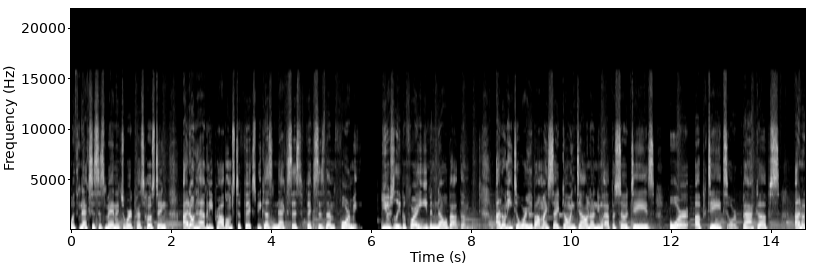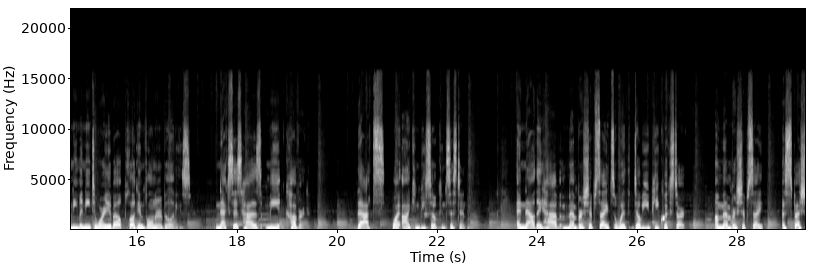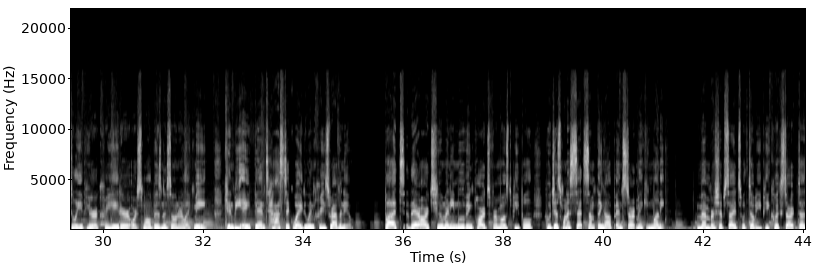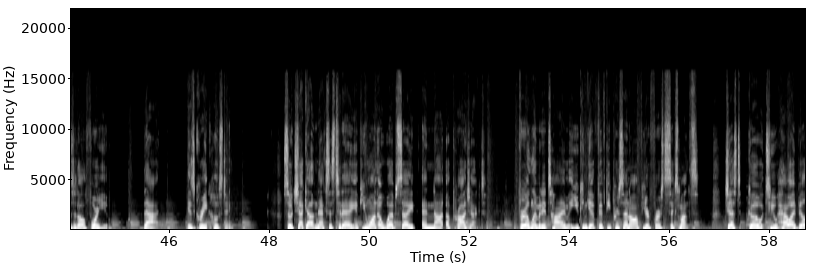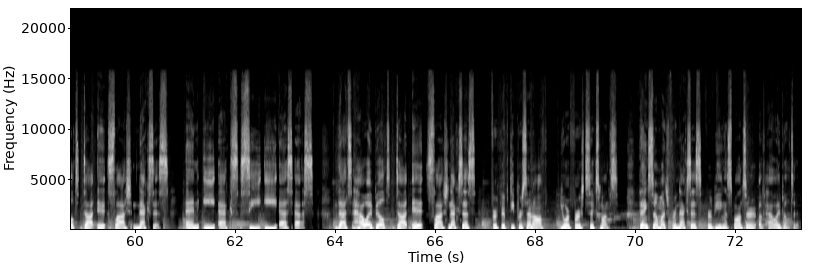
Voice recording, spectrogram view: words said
With Nexcess's managed WordPress hosting, I don't have any problems to fix because Nexcess fixes them for me. Usually before I even know about them. I don't need to worry about my site going down on new episode days or updates or backups. I don't even need to worry about plugin vulnerabilities. Nexcess has me covered. That's why I can be so consistent. And now they have membership sites with WP Quick Start. A membership site, especially if you're a creator or small business owner like me, can be a fantastic way to increase revenue. But there are too many moving parts for most people who just want to set something up and start making money. Membership sites with WP Quickstart does it all for you. That is great hosting. So check out Nexcess today if you want a website and not a project. For a limited time, you can get 50% off your first six months. Just go to howibuilt.it slash nexcess, N E X C E S S. That's howibuilt.it slash nexcess for 50% off your first six months. Thanks so much for Nexcess for being a sponsor of How I Built It.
